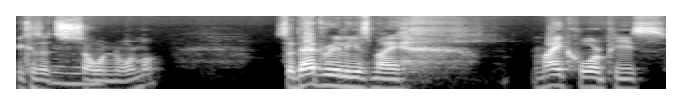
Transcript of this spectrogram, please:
because it's so normal so that really is my my core piece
